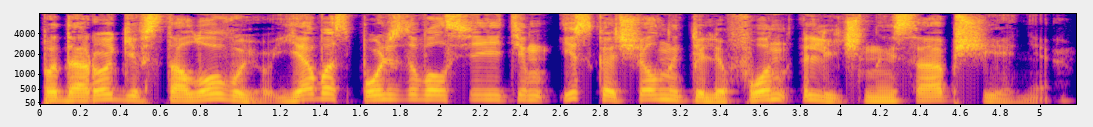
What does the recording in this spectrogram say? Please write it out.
По дороге в столовую я воспользовался этим и скачал на телефон личные сообщения.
